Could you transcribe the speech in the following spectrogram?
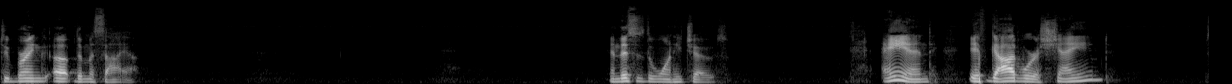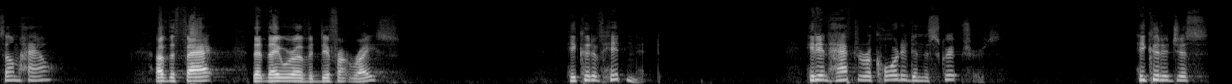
to bring up the Messiah. And this is the one he chose. And if God were ashamed somehow of the fact that they were of a different race, He could have hidden it. He didn't have to record it in the scriptures. He could have just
